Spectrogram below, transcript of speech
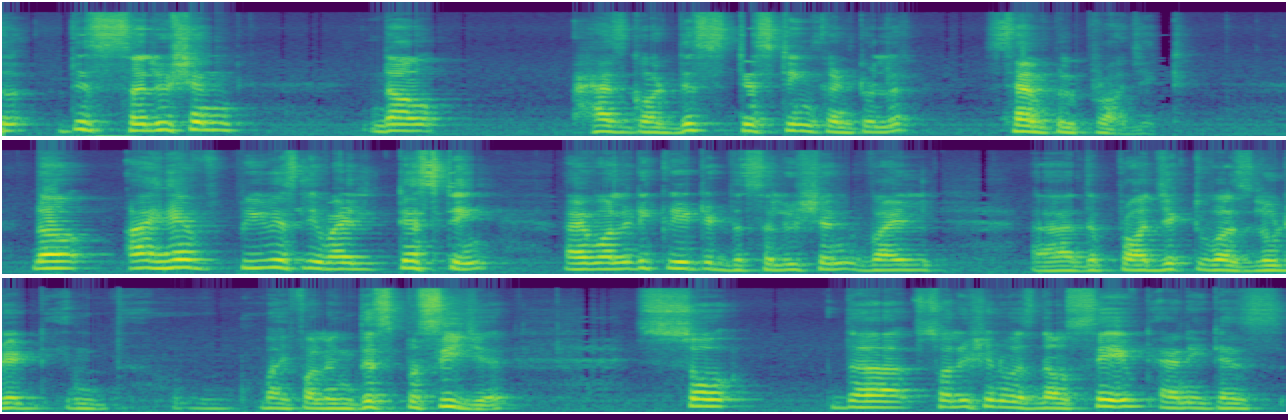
So this solution now has got this testing controller sample project. Now I have previously while testing, I have already created the solution while uh, the project was loaded in by following this procedure. So the solution was now saved and it has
